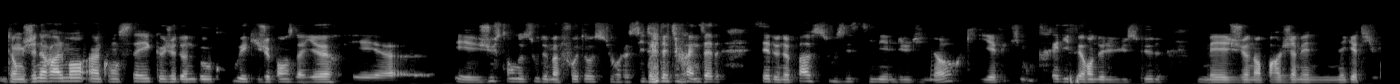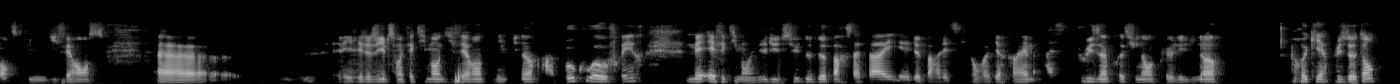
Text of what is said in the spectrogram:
Donc, généralement, un conseil que je donne beaucoup et qui, je pense d'ailleurs, est, euh, juste en dessous de ma photo sur le site de Tour NZ, c'est de ne pas sous-estimer l'île du Nord, qui est effectivement très différente de l'île du Sud, mais je n'en parle jamais négativement. C'est une différence. Euh, les deux îles sont effectivement différentes. L'île du Nord a beaucoup à offrir, mais effectivement, l'île du Sud, de par sa taille et de par les sites, on va dire quand même plus impressionnant que l'île du Nord, requiert plus de temps.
